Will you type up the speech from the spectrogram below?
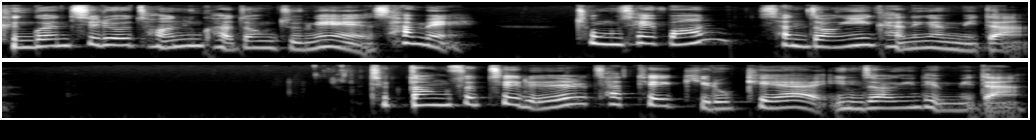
근관치료 전 과정 중에 3회, 총 3번 산정이 가능합니다. 측정 수치를 차트에 기록해야 인정이 됩니다.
